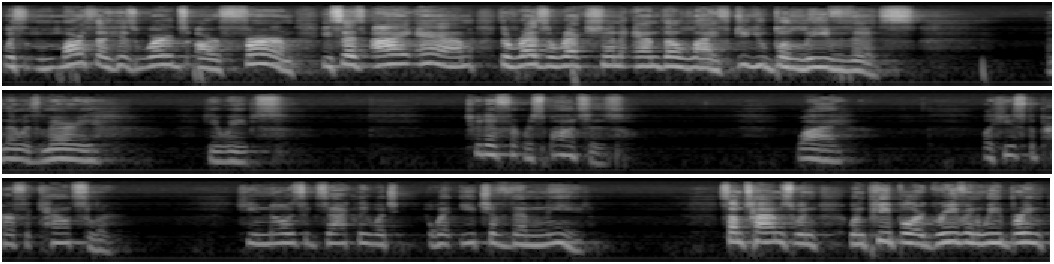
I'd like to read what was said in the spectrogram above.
With Martha, his words are firm. He says, I am the resurrection and the life. Do you believe this? And then with Mary, he weeps. Two different responses. Why? Well, he's the perfect counselor. He knows exactly what, what each of them need. Sometimes when, when people are grieving, we bring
